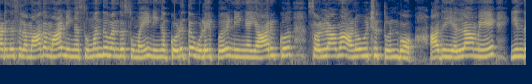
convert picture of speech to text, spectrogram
கடந்த சில மாதமாக நீங்கள் சுமந்து வந்த சுமை நீங்கள் கொடுத்த உழைப்பு நீங்கள் யாருக்கும் சொல்லாமல் அனுபவிச்ச துன்பம் அது எல்லாமே இந்த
